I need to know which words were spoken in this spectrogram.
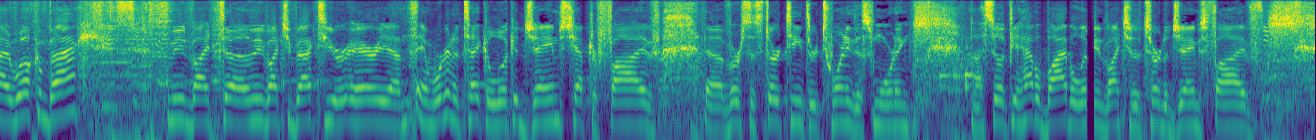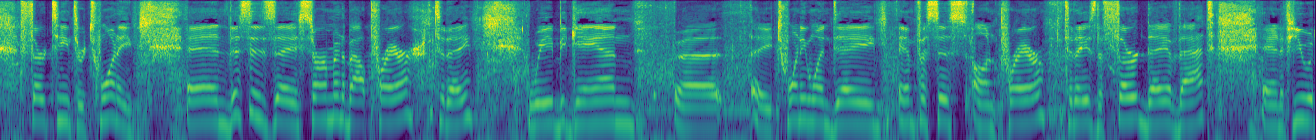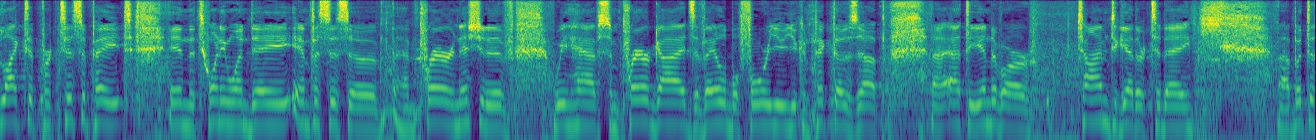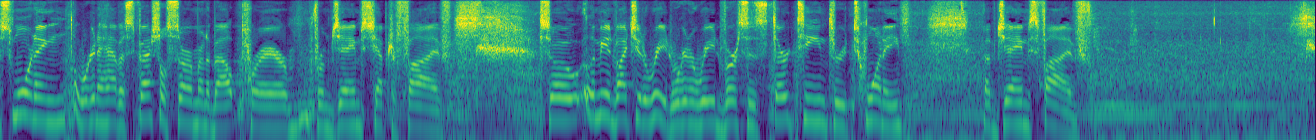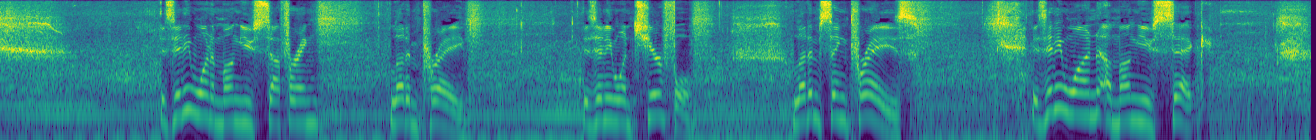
right, welcome back. Let me invite uh, let me invite you back to your area, and we're going to take a look at James chapter five, uh, verses thirteen through twenty this morning. Uh, so, if you have a Bible, let me invite you to turn to James five. 13 through 20. And this is a sermon about prayer today. We began uh, a 21 day emphasis on prayer. Today is the third day of that. And if you would like to participate in the 21 day emphasis of uh, prayer initiative, we have some prayer guides available for you. You can pick those up uh, at the end of our time together today. Uh, but this morning, we're going to have a special sermon about prayer from James chapter 5. So let me invite you to read. We're going to read verses 13 through 20 of James 5. Is anyone among you suffering? Let him pray. Is anyone cheerful? Let him sing praise. Is anyone among you sick?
